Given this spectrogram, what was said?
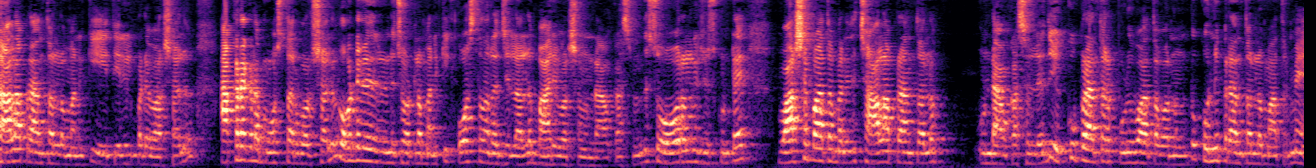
చాలా ప్రాంతాల్లో మనకి తేలికపడే వర్షాలు అక్కడక్కడ మోస్తారు వర్షాలు ఒకటి లేదా రెండు చోట్ల మనకి కోస్తాంధ్ర జిల్లాలో భారీ వర్షం ఉండే అవకాశం ఉంది. సో ఓవరాల్గా చూసుకుంటే వర్షపాతం అనేది చాలా ప్రాంతాల్లో ఉండే అవకాశం లేదు. ఎక్కువ ప్రాంతాల్లో పొడి వాతావరణం ఉంటూ కొన్ని ప్రాంతాల్లో మాత్రమే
